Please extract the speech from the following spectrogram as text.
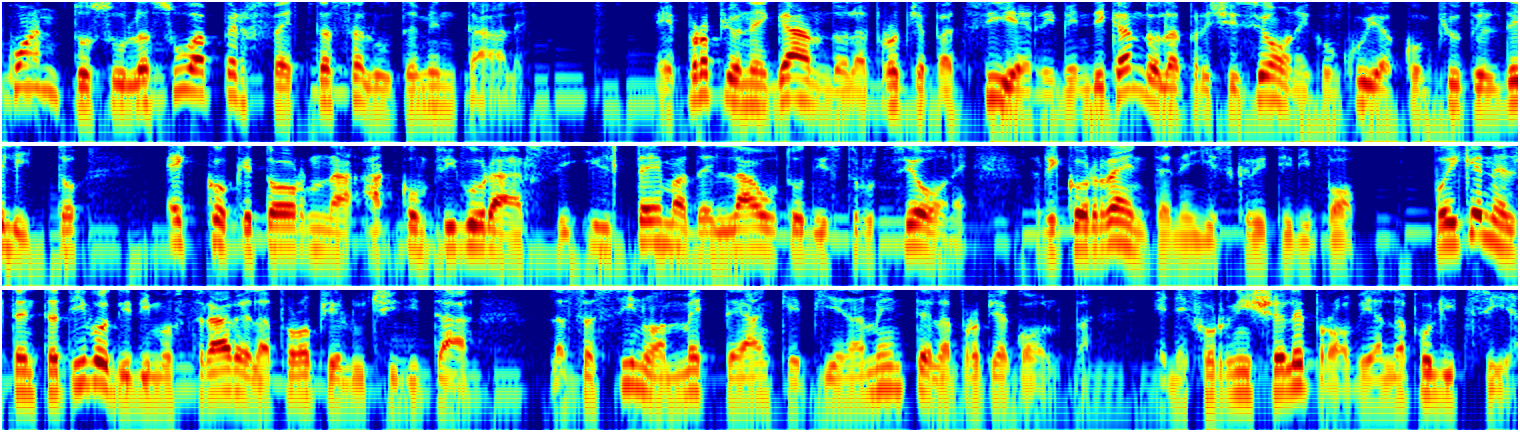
quanto sulla sua perfetta salute mentale. E proprio negando la propria pazzia e rivendicando la precisione con cui ha compiuto il delitto, ecco che torna a configurarsi il tema dell'autodistruzione, ricorrente negli scritti di Poe, poiché nel tentativo di dimostrare la propria lucidità, l'assassino ammette anche pienamente la propria colpa e ne fornisce le prove alla polizia.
